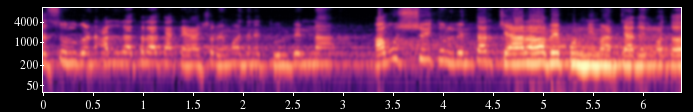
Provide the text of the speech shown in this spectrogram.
রসুল বলেন, আল্লাহ তালা তাকে হাসরের ময়দানে তুলবেন না, অবশ্যই তুলবেন, তার চেহারা হবে পূর্ণিমার চাঁদের মতো।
